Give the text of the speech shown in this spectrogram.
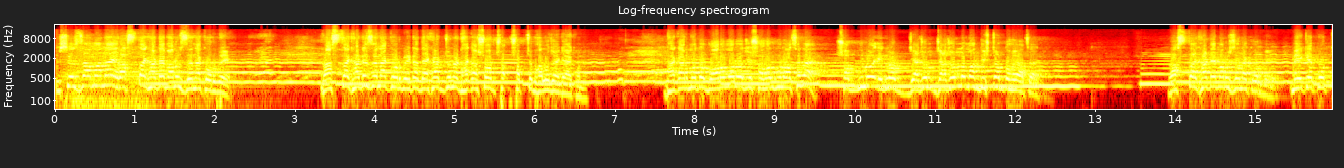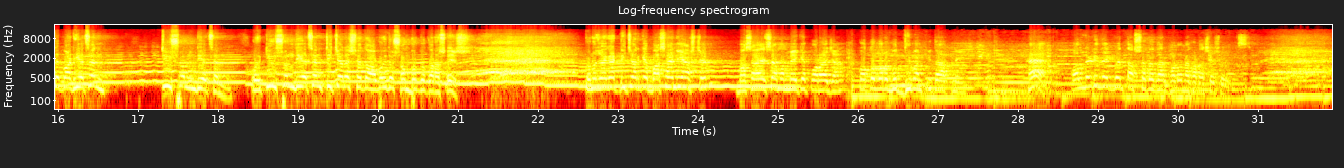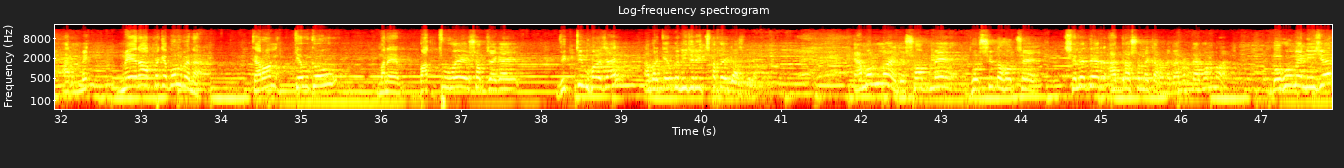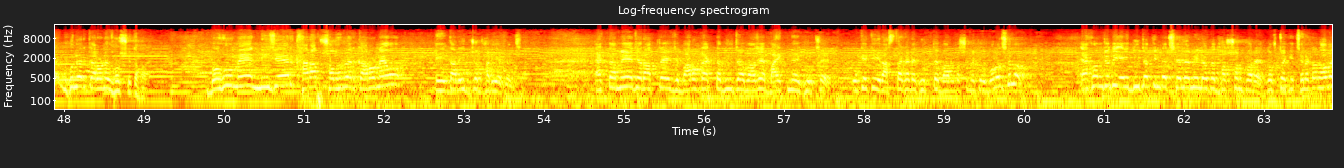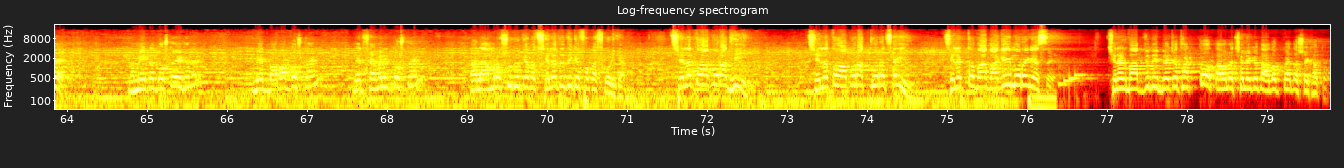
শেষ জামানায় রাস্তাঘাটে মানুষ জেনা করবে। রাস্তাঘাটে জেনা করবে, এটা দেখার জন্য ঢাকা শহর সবচেয়ে ভালো জায়গা এখন। ঢাকার মতো বড় বড় যে শহরগুলো আছে না, সবগুলো এগুলো জাজল জাজল্যমান দৃষ্টান্ত হয়ে আছে। রাস্তাঘাটে মানুষ জেনা করবে। মেয়েকে পড়তে পাঠিয়েছেন, টিউশন দিয়েছেন। ওই টিউশন দিয়েছেন, টিচারের সাথে অবৈধ সম্পর্ক করা শেষ। কোনো জায়গায় টিচারকে বাসায় নিয়ে আসছেন, বাসায় এসে আমার মেয়েকে পড়ায় যান। কত বড় বুদ্ধিমান পিতা আপনি। হ্যাঁ? অলরেডি দেখবেন তার সাথে তার ঘটনা ঘটা শেষ হয়ে গেছে। আর মেয়েরা আপনাকে বলবে না। কারণ কেউ কেউ মানে বাধ্য হয়ে এসব জায়গায় ভিকটিম হয়ে যায়, আবার কেউ কেউ নিজের ইচ্ছাতেই গাছগুলো এমন নয় যে সব মেয়ে ধর্ষিত হচ্ছে ছেলেদের আগ্রাসনের কারণে, ব্যাপারটা এমন নয়। বহু মেয়ে নিজের ভুলের কারণে ধর্ষিত হয়। বহু মেয়ে নিজের খারাপ স্বভাবের কারণেও এই তার ইজ্জত হারিয়ে ফেলছে। একটা মেয়ে যে রাত্রে যে বারোটা একটা দুইটা বাজে বাইক নিয়ে ঘুরছে, ওকে কি রাস্তাঘাটে ঘুরতে বারোটার সময় কেউ বলেছিল? এখন যদি এই দুইটা তিনটা ছেলে মিলে ওকে ধর্ষণ করে, দোষটা কি ছেলেটার হবে? না মেয়েটার দোষ নাই এখানে? মেয়ের বাবার দোষ নাই? মেয়ের ফ্যামিলির দোষ নাই? তাহলে আমরা শুধু কেন ছেলেদের দিকে ফোকাস করি কেন? ছেলে তো অপরাধী। ছেলে তো অপরাধ করেছেই। ছেলের তো বাপ আগেই মরে গেছে। ছেলের বাপ যদি বেঁচে থাকতো, তাহলে ছেলেকে তো আদব কায়দা শেখাতো।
